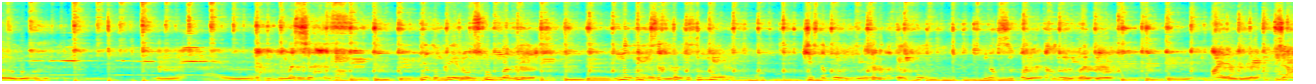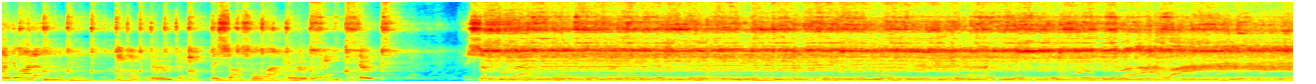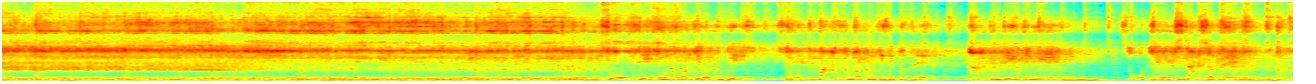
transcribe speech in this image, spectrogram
Comigo. Dá-me uma chance. Pelo menos uma vez. Não diz a todos do mundo que este mundo já bateu fundo. Não se volta a levantar. Olha, já agora. Deixa-os falar. Deixa-os falar. Que diz. Sou o que faço, não me dizem fazer. Acredita em mim, sou aquilo que estás a ver.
